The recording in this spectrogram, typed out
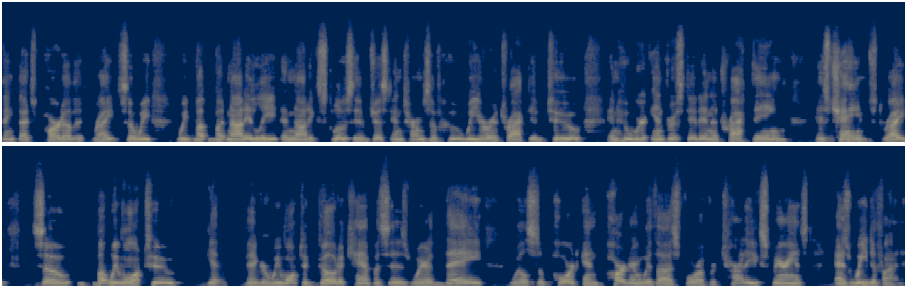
think that's part of it, right? So we we but but not elite and not exclusive, just in terms of who we are attractive to and who we're interested in attracting has changed, right? So, but we want to get bigger. We want to go to campuses where they will support and partner with us for a fraternity experience as we define it,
